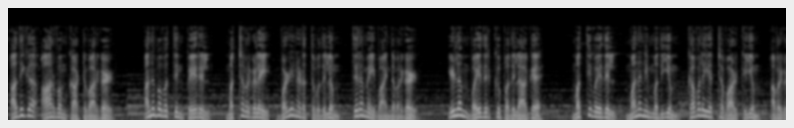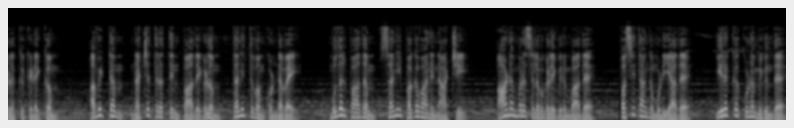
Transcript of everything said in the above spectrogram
அதிக ஆர்வம் காட்டுவார்கள். அனுபவத்தின் பேரில் மற்றவர்களை வழிநடத்துவதிலும் திறமை வாய்ந்தவர்கள். இளம் வயதிற்கு பதிலாக மத்தி வயதில் மன நிம்மதியும் கவலையற்ற வாழ்க்கையும் அவர்களுக்கு கிடைக்கும். அவிட்டம் நட்சத்திரத்தின் பாதைகளும் தனித்துவம் கொண்டவை. முதல் பாதம் சனி பகவானின் ஆட்சி. ஆடம்பர செலவுகளை விரும்பாத பசி தாங்க முடியாத இரக்க குணம் மிகுந்த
